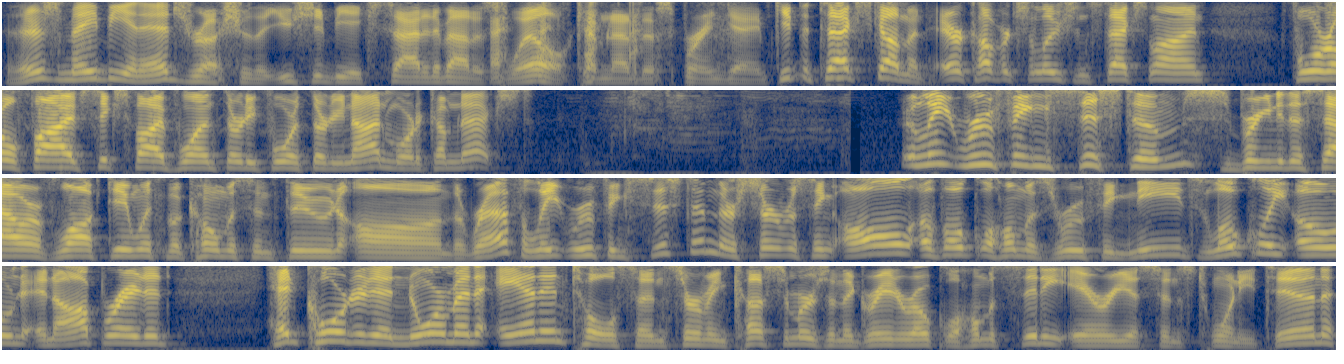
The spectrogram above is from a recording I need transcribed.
there's maybe an edge rusher that you should be excited about as well coming out of this spring game. Keep the text coming. Air Comfort Solutions text line 405 651 3439. More to come next. Elite Roofing Systems bringing you this hour of Locked In with McComas and Thune on the ref. Elite Roofing System, they're servicing all of Oklahoma's roofing needs, locally owned and operated, headquartered in Norman and in Tulsa, and serving customers in the greater Oklahoma City area since 2010.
